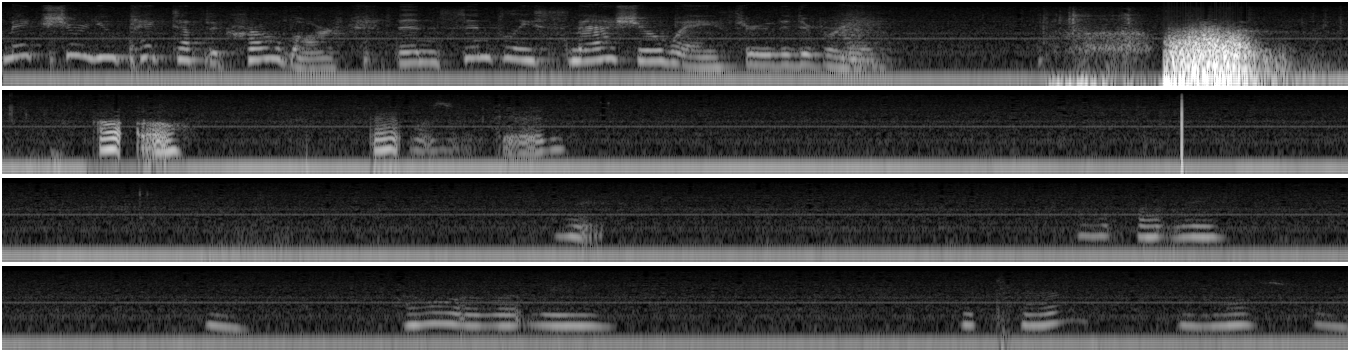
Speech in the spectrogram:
Make sure you picked up the crowbar, then simply smash your way through the debris. Uh-oh. That wasn't good. Wait. Won't let me... Hmm. Why won't let me... Return? The mouse wheel.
